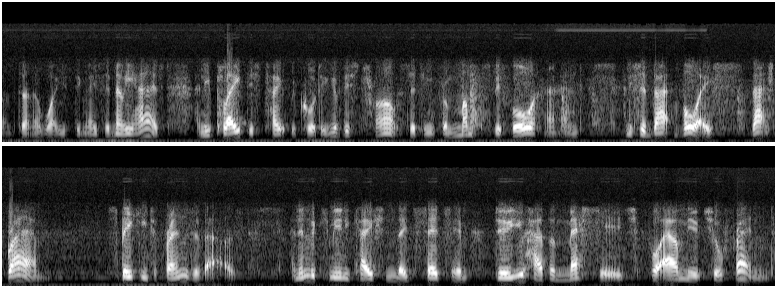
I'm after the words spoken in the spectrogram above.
I don't know why you think that. He said, no, he has. And he played this tape recording of this trance sitting from months beforehand. And he said, that voice, that's Bram speaking to friends of ours. And in the communication, they'd said to him, do you have a message for our mutual friend?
